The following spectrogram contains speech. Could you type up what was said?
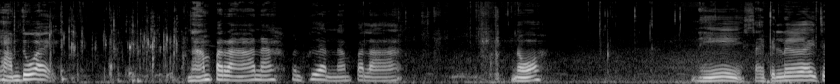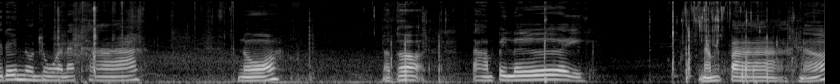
ตามด้วย น้ำปลานะเพื่อนๆน้ำปลาเนาะนี่ใส่ไปเลยจะได้นัวๆนะคะเนาะแล้วก็ตามไปเลย น้ำปลาเนาะ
